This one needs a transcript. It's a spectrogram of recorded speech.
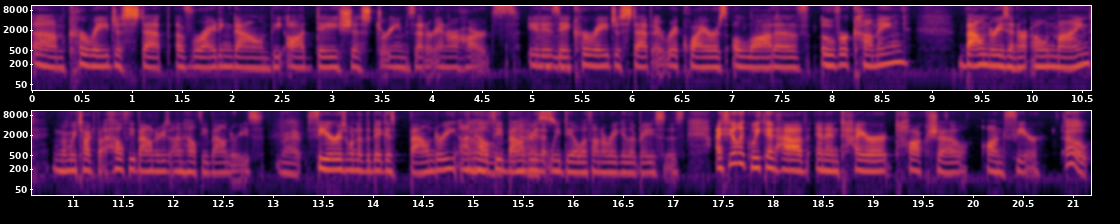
um, courageous step of writing down the audacious dreams that are in our hearts. It mm-hmm. is a mm-hmm. courageous step. It requires a lot of overcoming boundaries in our own mind. When we talked about healthy boundaries unhealthy boundaries. Right. Fear is one of the biggest boundary unhealthy oh, boundary yes. that we deal with on a regular basis. I feel like we could have an entire talk show on fear. Oh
